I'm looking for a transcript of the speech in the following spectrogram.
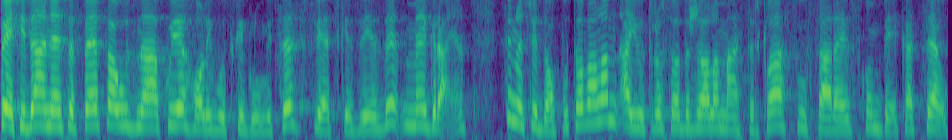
Peti dan SFF-a u znaku je hollywoodske glumice, svjetske zvijezde Meg Ryan. Sinoć je doputovala, a jutro se održala masterclass u Sarajevskom BKC-u.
